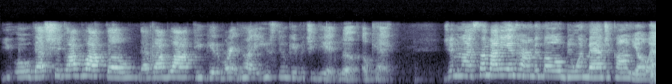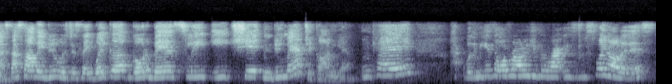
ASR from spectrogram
You oh that shit got blocked though. That got blocked. You get a break, honey. You still get what you get. Look, okay. Gemini, somebody in hermit mode doing magic on your ass. That's all they do is just they wake up, go to bed, sleep, eat shit, and do magic on you. Okay? Well, let me get the overall energy. Explain all of this.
